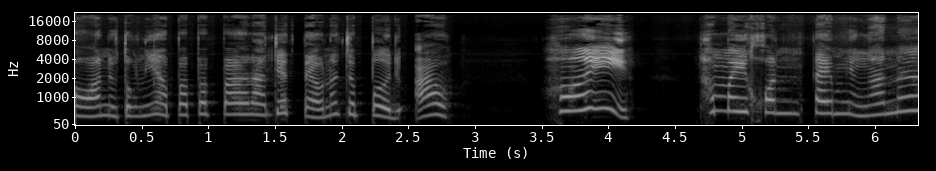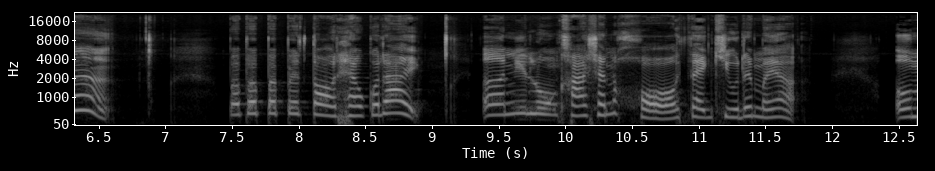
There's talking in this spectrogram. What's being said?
ร้อนอยู่ตรงนี้ป้าป้าป้าร้านเจ๊แต๋วน่าจะเปิดอยู่อ้าวเฮ้ยทำไมคนเต็มอย่างนั้นน่ะไปไปไปไปต่อแถวก็ได้ เออ นี่ลุงคะ ฉันขอแซงคิวได้ไหมอะเออ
